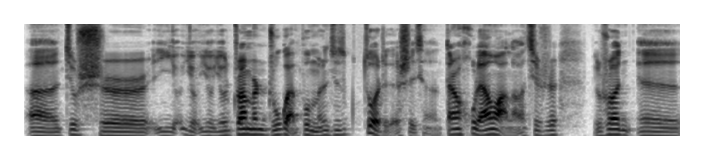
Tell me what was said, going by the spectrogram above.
呃，就是有有有有专门主管部门去做这个事情。但是互联网了，其实比如说呃，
